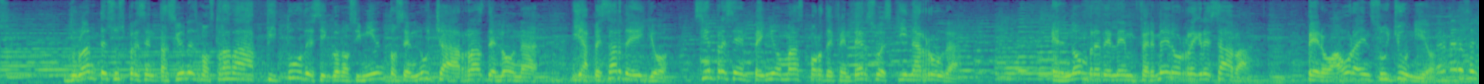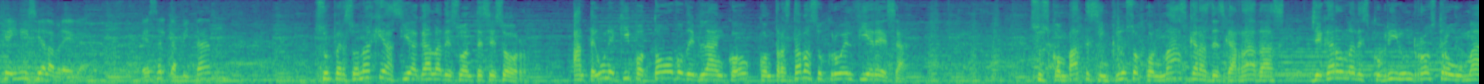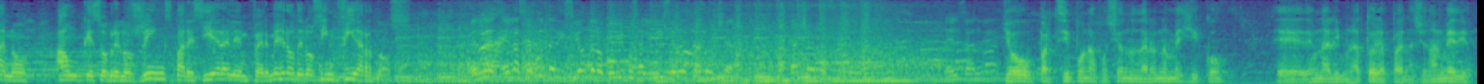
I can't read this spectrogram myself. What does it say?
Durante sus presentaciones mostraba aptitudes y conocimientos en lucha a ras de lona y a pesar de ello, siempre se empeñó más por defender su esquina ruda. El nombre del enfermero regresaba, pero ahora en su junior. El enfermero es el que inicia la brega. Es el capitán. Su personaje hacía gala de su antecesor. Ante un equipo todo de blanco, contrastaba su cruel fiereza. Sus combates, incluso con máscaras desgarradas, llegaron a descubrir un rostro humano, aunque sobre los rings pareciera el enfermero de los infiernos. Es la, la segunda edición de lo que vimos al inicio de esta lucha. Yo participo en una función en Arena México eh, de una eliminatoria para Nacional Medio.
